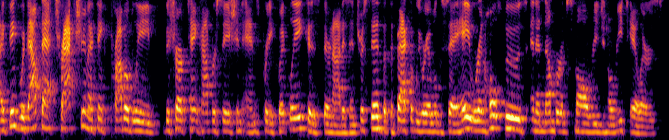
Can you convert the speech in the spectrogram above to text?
I think without that traction, I think probably the Shark Tank conversation ends pretty quickly because they're not as interested. But the fact that we were able to say, "Hey, we're in Whole Foods and a number of small regional retailers,"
